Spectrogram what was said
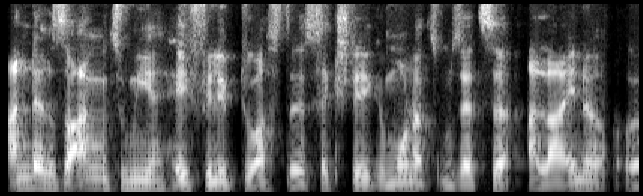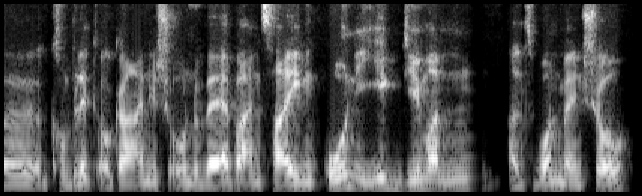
Andere sagen zu mir, hey Philipp, du hast äh, sechsstellige Monatsumsätze, alleine, äh, komplett organisch, ohne Werbeanzeigen, ohne irgendjemanden als One-Man-Show.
